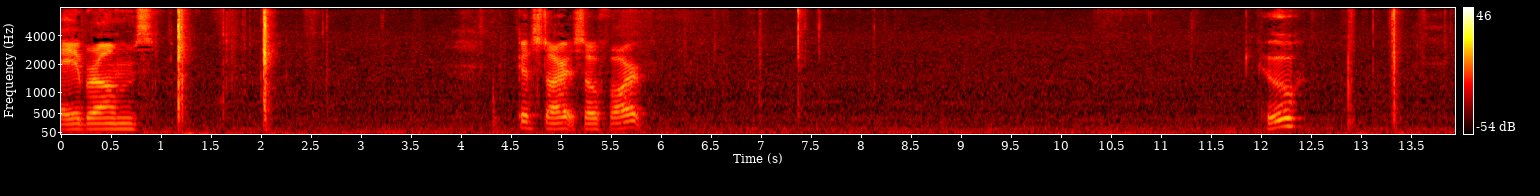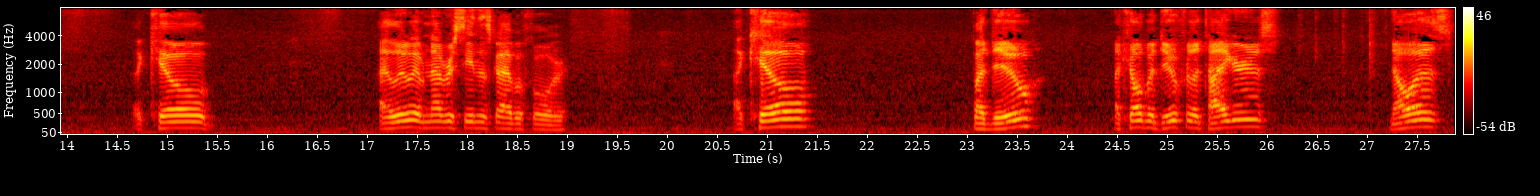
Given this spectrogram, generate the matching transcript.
Abrams. Good start so far. Who? Akil. I literally have never seen this guy before. A kill. Baddoo. A kill Badu for the Tigers? Noah's?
